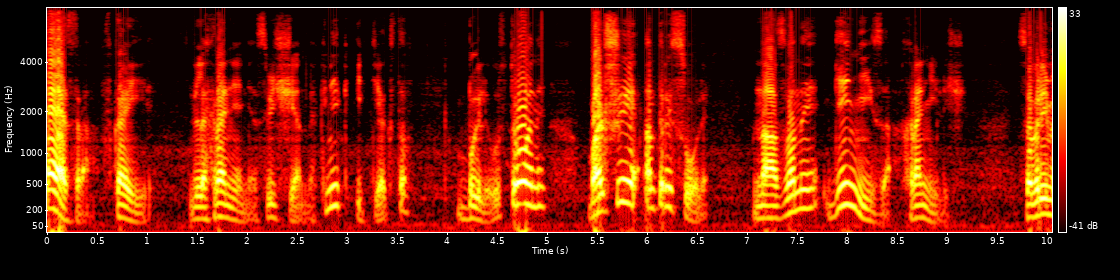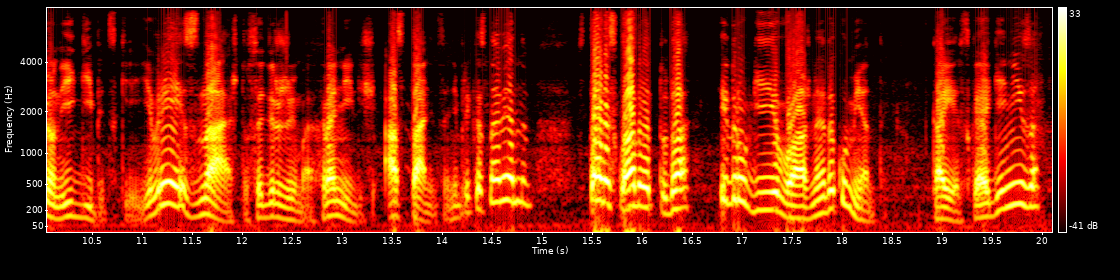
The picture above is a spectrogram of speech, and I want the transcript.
Эзра в Каире. Для хранения священных книг и текстов были устроены большие антресоли, названные Гениза хранилища. Со времен египетские евреи, зная, что содержимое хранилища останется неприкосновенным, стали складывать туда и другие важные документы. Каирская Гениза –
